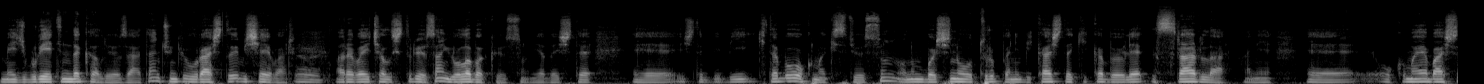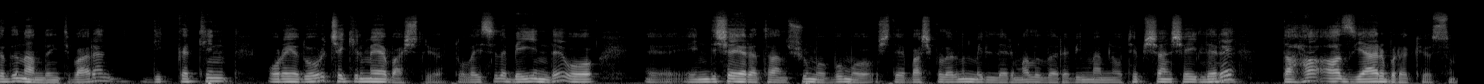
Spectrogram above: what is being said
mecburiyetinde kalıyor zaten. Çünkü uğraştığı bir şey var. Evet. Arabayı çalıştırıyorsan yola bakıyorsun ya da işte e, işte bir, bir kitabı okumak istiyorsun. Onun başına oturup hani birkaç dakika böyle ısrarla hani e, okumaya başladığın andan itibaren dikkatin oraya doğru çekilmeye başlıyor. Dolayısıyla beyin de o e, endişe yaratan şu mu bu mu işte başkalarının melileri malıları bilmem ne o tepişen şeylere hmm. daha az yer bırakıyorsun.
